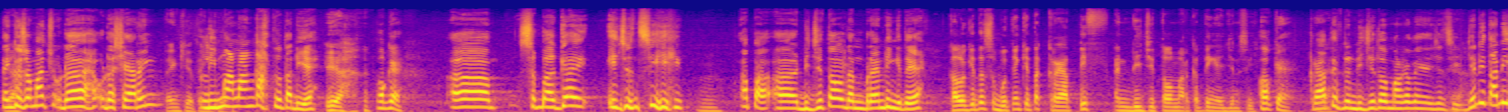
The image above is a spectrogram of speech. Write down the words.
Thank ya. you so much udah udah sharing. Thank you. Thank Lima you. langkah tuh tadi ya. Iya. Oke. Okay. Uh, eh, sebagai agency hmm. apa uh, digital dan branding gitu ya? Kalau kita sebutnya kita kreatif and digital marketing agency. Oke, okay. kreatif ya. dan digital marketing agency. Ya. Jadi tadi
